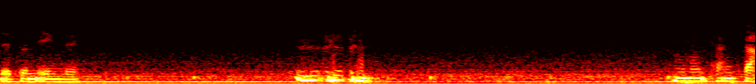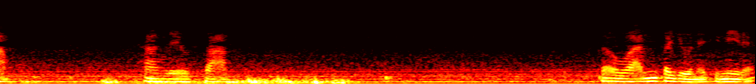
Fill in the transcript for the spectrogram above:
โดยตนเองเลย มองทางต่ำทางเร็วสามสวรรค์ก็อยู่ในที่นี่แหละ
